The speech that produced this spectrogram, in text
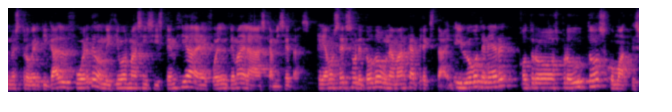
nuestro vertical fuerte, donde hicimos más insistencia, eh, fue el tema de las camisetas. Queríamos ser sobre todo una marca textile y luego tener otros productos como accesorios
